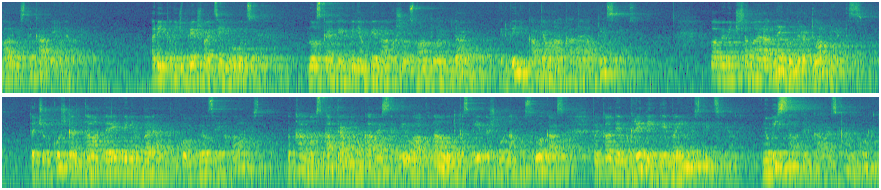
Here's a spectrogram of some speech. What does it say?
pārmest nekādīgi nevar. Arī, ka viņš priekšlaicīgi lūdz noskaitīt viņam pienākušos mantojumu daļu, ir viņa kā jaunākā dēla tiesības. Labi, viņš samērā negudri ar to apietas, taču kurš gan tā dēļ viņam varētu ko milzīgi pārmest? Nu, kā mums katram nav gājis ar lielāku naudu, kas pievērš to nāmas rokās, vai kādiem kredītiem vai investīcijām? Nu, visādi ir kā nu kuram.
